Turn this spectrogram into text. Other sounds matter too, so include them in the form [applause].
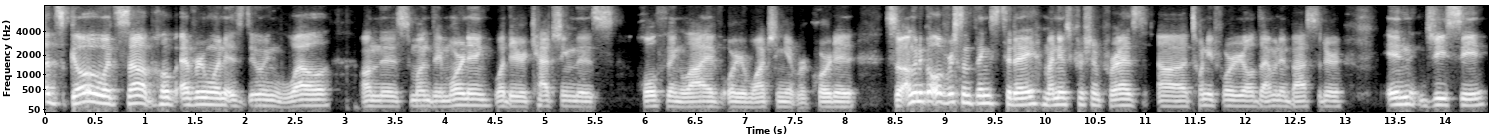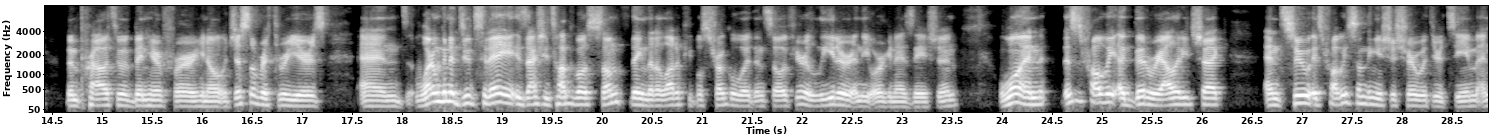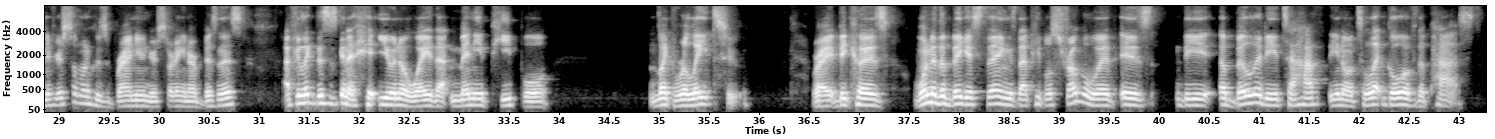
Let's go. What's up? Hope everyone is doing well on this Monday morning, whether you're catching this whole thing live or you're watching it recorded. So I'm going to go over some things today. My name is Christian Perez, 24-year-old Diamond Ambassador in GC. Been proud to have been here for, you know, just over three years. And what I'm going to do today is actually talk about something that a lot of people struggle with. And so if you're a leader in the organization, one, this is probably a good reality check. And two, it's probably something you should share with your team. And if you're someone who's brand new and you're starting in our business, I feel like this is going to hit you in a way that many people like relate to, right? Because one of the biggest things that people struggle with is the ability to have, you know, to let go of the past.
